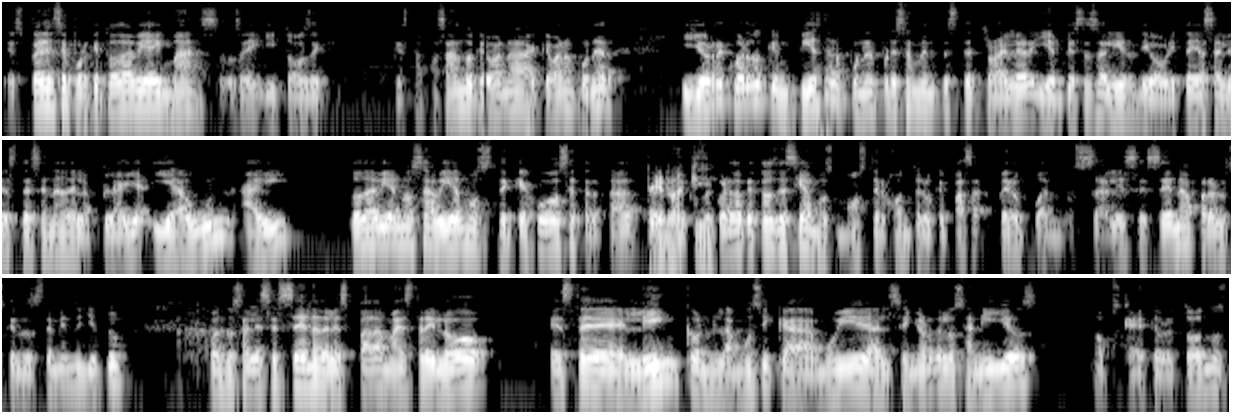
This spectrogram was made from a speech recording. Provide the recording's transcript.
espérense porque todavía hay más, o sea, y todos de qué está pasando, qué van a, qué van a poner. Y yo recuerdo que empiezan a poner precisamente este tráiler y empieza a salir, digo, ahorita ya salió esta escena de la playa y aún ahí todavía no sabíamos de qué juego se trataba. Pero aquí. Recuerdo que todos decíamos Monster Hunter o qué pasa, pero cuando sale esa escena, para los que nos estén viendo en YouTube, cuando sale esa escena de la espada maestra y luego este link con la música muy al Señor de los Anillos, no, pues cállate, todos nos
